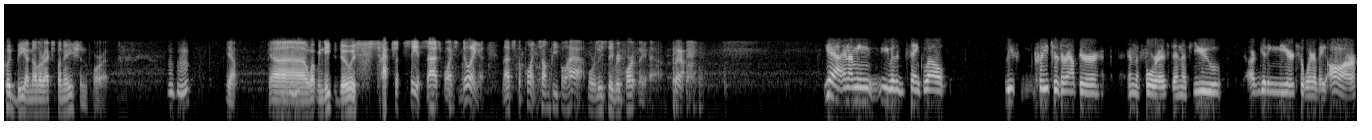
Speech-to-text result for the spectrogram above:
could be another explanation for it. Mhm. Yeah. Uh, what we need to do is actually see a Sasquatch doing it. That's the point. Some people have, or at least they report they have. Yeah. Yeah, and I mean, you would think, well, these creatures are out there in the forest, and if you are getting near to where they are,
